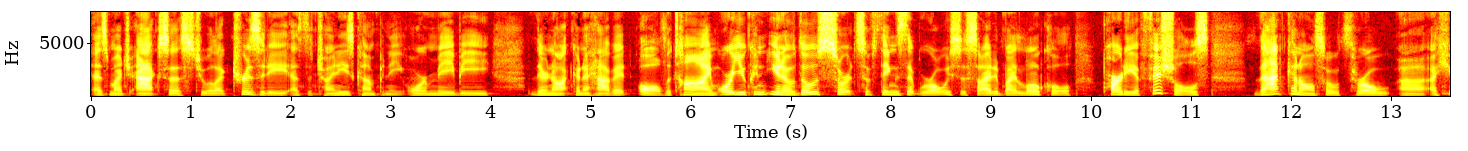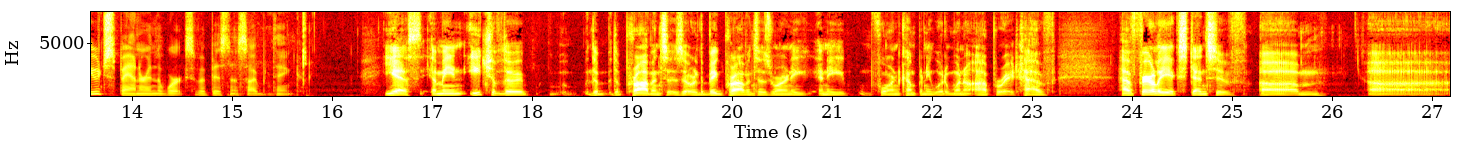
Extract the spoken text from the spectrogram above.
as much access to electricity as the Chinese company, or maybe they're not going to have it all the time. Or you can, you know, those sorts of things that were always decided by local party officials, that can also throw uh, a huge spanner in the works of a business, I would think. Yes, I mean each of the, the, the provinces or the big provinces where any any foreign company would want to operate have have fairly extensive um, uh,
